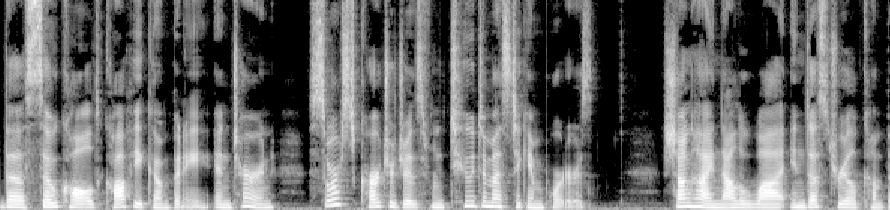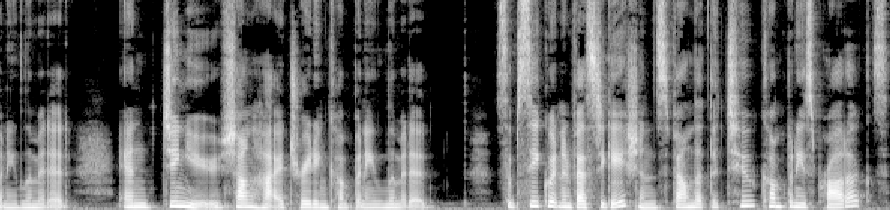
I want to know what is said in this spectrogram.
The so called coffee company, in turn, sourced cartridges from two domestic importers Shanghai Naluwa Industrial Company Limited, and Jingyu Shanghai Trading Company Limited. Subsequent investigations found that the two companies' products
